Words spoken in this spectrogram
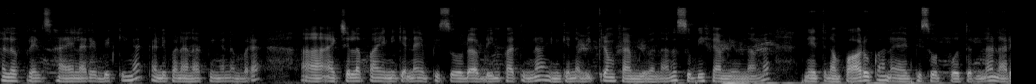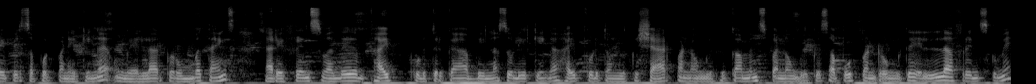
ஹலோ ஃப்ரெண்ட்ஸ் ஹாய் எல்லோரும் எப்படி இருக்கீங்க? கண்டிப்பாக நல்லா இருப்பீங்க நம்புகிறேன் ஆக்சுவலாப்பா இன்றைக்கி என்ன எபிசோடு அப்படின்னு பார்த்தீங்கன்னா இன்றைக்கி என்ன விக்ரம் ஃபேமிலி வந்தாங்க சுபி ஃபேமிலி வந்தாங்க. நேற்று நான் பாருக்கான எபிசோட் போத்திருந்தேன் நிறைய பேர் சப்போர்ட் பண்ணியிருக்கீங்க. உங்கள் எல்லாருக்கும் ரொம்ப தேங்க்ஸ் நிறைய ஃப்ரெண்ட்ஸ் வந்து ஹைப் கொடுத்துருக்கேன் அப்படின்லாம் சொல்லியிருக்கீங்க. ஹைப் கொடுத்தவங்களுக்கு ஷேர் பண்ணவங்களுக்கு கமெண்ட்ஸ் பண்ணவங்களுக்கு சப்போர்ட் பண்ணுறவங்களுக்கு எல்லா ஃப்ரெண்ட்ஸ்க்குமே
